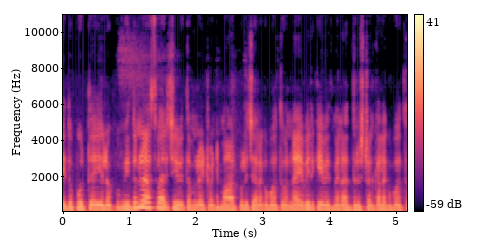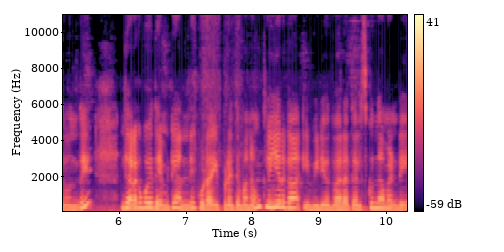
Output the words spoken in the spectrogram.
ఐదు పూర్తి అయ్యేలోపు మిథున రాశి వారి జీవితంలో ఎటువంటి మార్పులు జరగబోతున్నాయి? వీరికి ఏ విధమైన అదృష్టం కలగబోతుంది? జరగబోయేది ఏమిటి అన్నీ కూడా ఇప్పుడైతే మనం క్లియర్గా ఈ వీడియో ద్వారా తెలుసుకుందామండి.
